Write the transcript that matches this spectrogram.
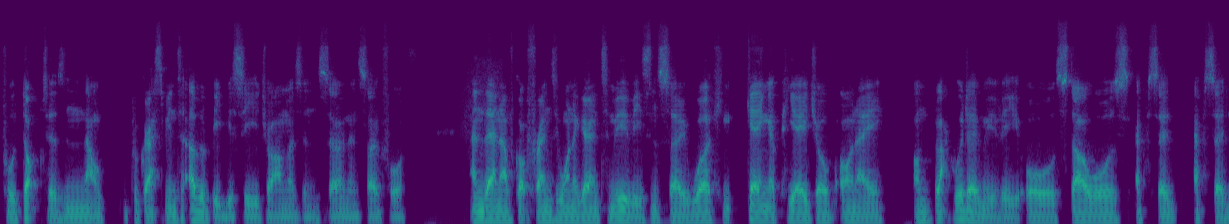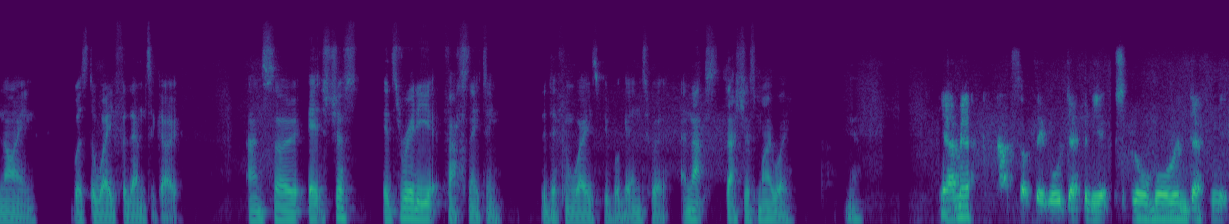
for doctors, and now progress me into other BBC dramas and so on and so forth. And then I've got friends who want to go into movies, and so working, getting a PA job on a on Black Widow movie or Star Wars episode episode nine was the way for them to go. And so it's just it's really fascinating the different ways people get into it, and that's that's just my way. Yeah. Yeah, I mean that's something we'll definitely explore more, and definitely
